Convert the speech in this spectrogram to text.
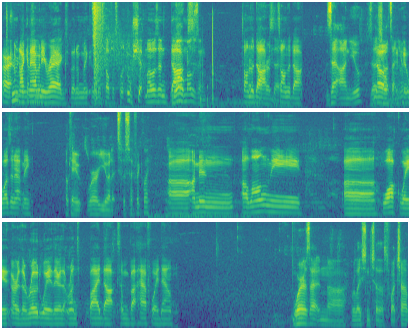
All right. I'm not gonna have any rags, but I'm making myself a split. Oh shit, Mosin. Whoa, Docks. Mosin. It's on the docks. It's on the dock. Is that on you? Is that no, shots on you? it wasn't at me. Okay, where are you at it specifically? Uh, I'm in along the uh, walkway or the roadway there that runs by docks. I'm about halfway down. Where is that in uh, relation to the sweatshop?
